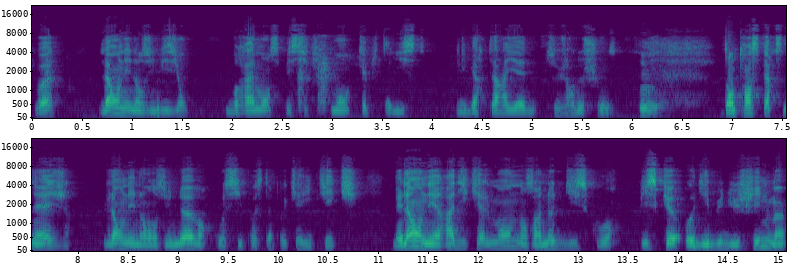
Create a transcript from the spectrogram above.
Tu vois Là, on est dans une vision vraiment spécifiquement capitaliste, libertarienne, ce genre de choses. Mmh. Dans Transperce Neige, là, on est dans une œuvre aussi post-apocalyptique, mais là, on est radicalement dans un autre discours, puisque au début du film,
